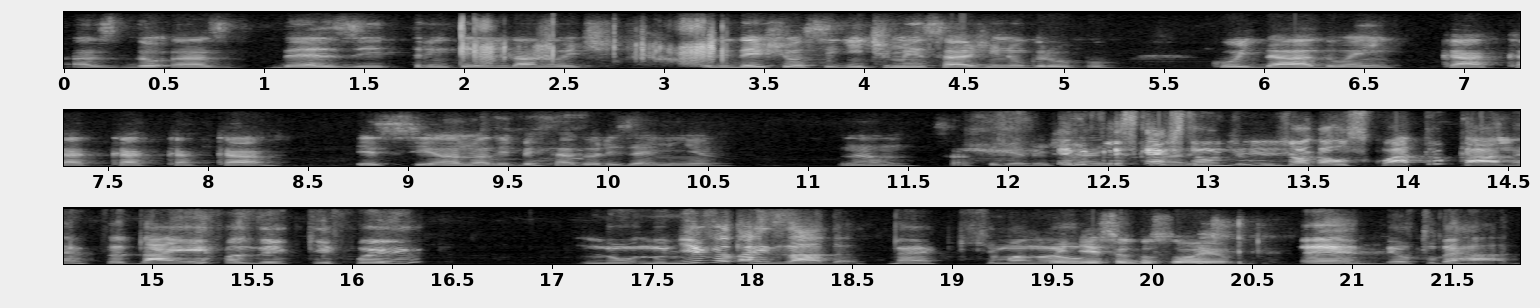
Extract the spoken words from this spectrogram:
às, do, às 10h31 da noite, ele deixou a seguinte mensagem no grupo. Cuidado, hein? KKKKK. Esse ano a Libertadores é minha. Não, só queria deixar Ele fez questão de jogar os 4K, né? Pra dar ênfase que foi no, no nível da risada, né? Que o O Manuel início do sonho. é, deu tudo errado.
